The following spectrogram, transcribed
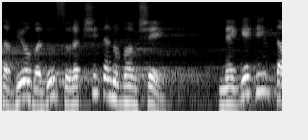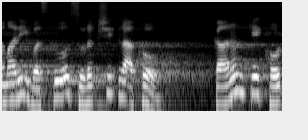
સભ્યો વધુ સુરક્ષિત અનુભવશે. નેગેટિવ તમારી વસ્તુઓ સુરક્ષિત રાખો. કારણ કે ખોટ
